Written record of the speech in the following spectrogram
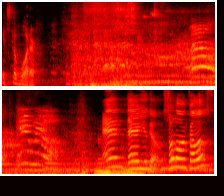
It's the water. Well, here we are. And there you go. So long, fellows.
